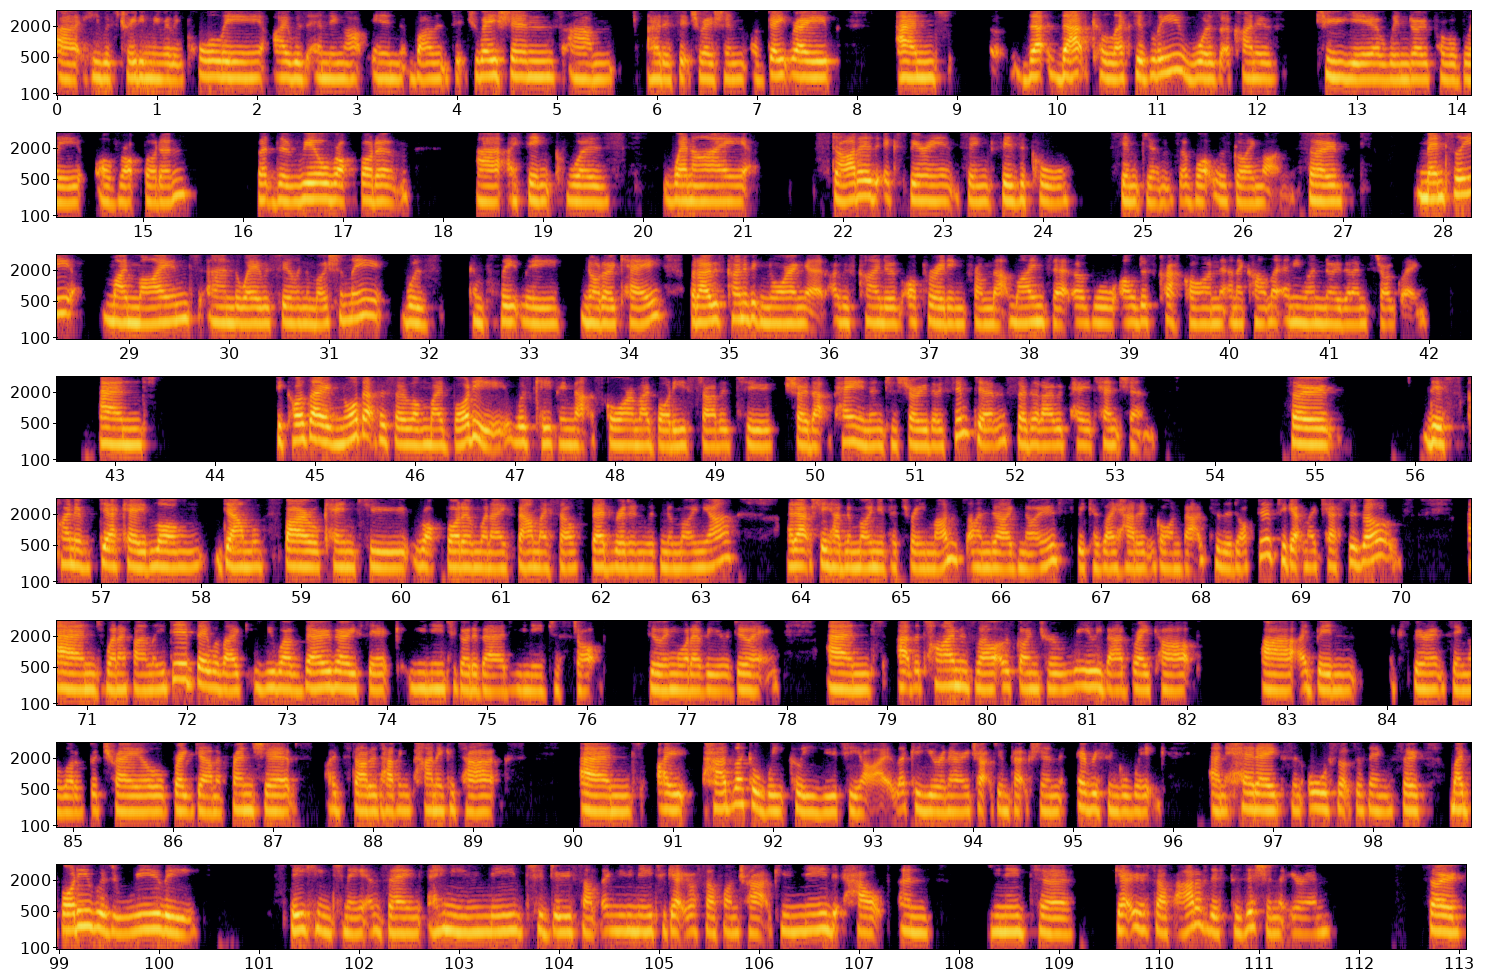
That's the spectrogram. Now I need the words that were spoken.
uh, he was treating me really poorly. I was ending up in violent situations. Um, I had a situation of date rape, and that that collectively was a kind of two year window probably of rock bottom. But the real rock bottom, uh, I think, was when I started experiencing physical symptoms of what was going on. So, mentally, my mind and the way I was feeling emotionally was completely not okay, but I was kind of ignoring it. I was kind of operating from that mindset of, well, I'll just crack on and I can't let anyone know that I'm struggling. And because I ignored that for so long, my body was keeping that score, and my body started to show that pain and to show those symptoms so that I would pay attention. So, this kind of decade long downward spiral came to rock bottom when I found myself bedridden with pneumonia. I'd actually had pneumonia for three months, undiagnosed, because I hadn't gone back to the doctor to get my test results. And when I finally did, they were like, You are very, very sick. You need to go to bed. You need to stop doing whatever you're doing. And at the time as well, I was going through a really bad breakup. Uh, I'd been experiencing a lot of betrayal, breakdown of friendships. I'd started having panic attacks. And I had like a weekly UTI, like a urinary tract infection, every single week, and headaches and all sorts of things. So my body was really speaking to me and saying, Amy, you need to do something. You need to get yourself on track. You need help and you need to get yourself out of this position that you're in. So,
